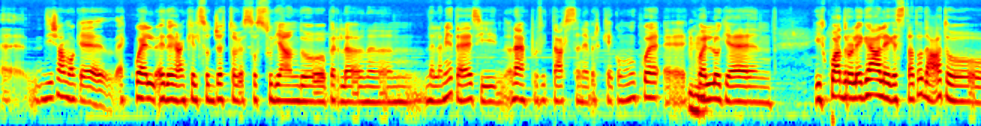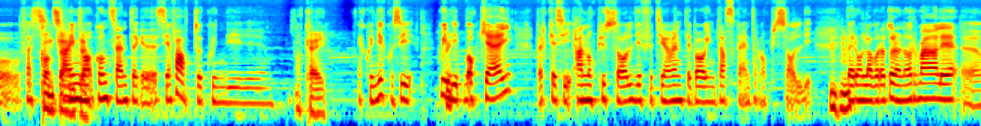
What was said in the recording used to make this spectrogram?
Eh, diciamo che è quello, ed è anche il soggetto che sto studiando la, nella mia tesi, non è approfittarsene perché comunque è mm-hmm. quello che è il quadro legale che è stato dato fa, consente. Fa mo- consente che sia fatto e quindi... Ok. E quindi è così. Quindi, quindi ok, perché sì, hanno più soldi, effettivamente poi in tasca entrano più soldi. Mm-hmm. Per un lavoratore normale, eh,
